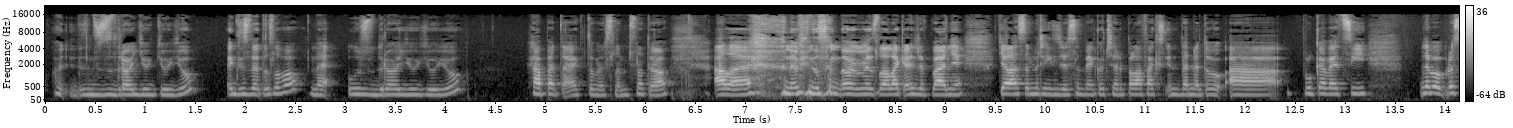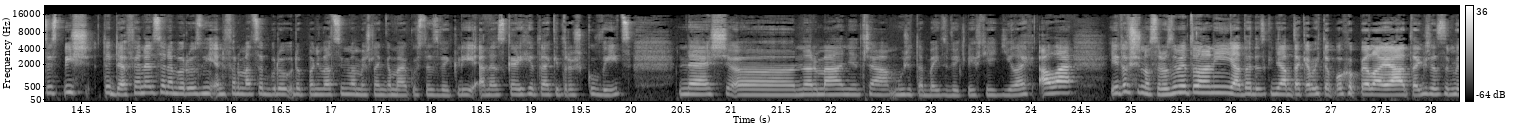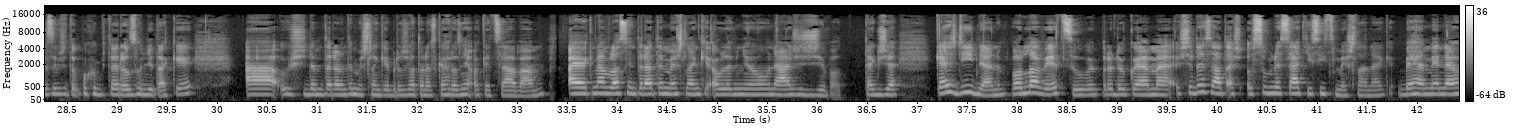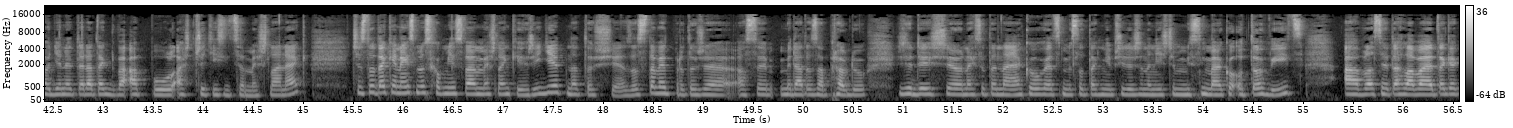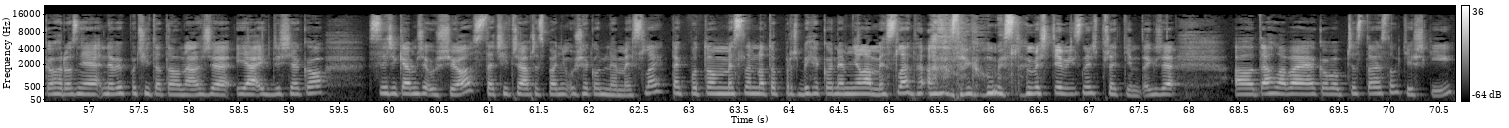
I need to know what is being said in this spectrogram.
zdrojuju, existuje to slovo? Ne, uzdrojuju, Chápete, jak to myslím, snad jo. Ale nevím, co jsem to vymyslela, každopádně chtěla jsem říct, že jsem jako čerpala fakt z internetu a půlka věcí nebo prostě spíš ty definice nebo různé informace budou doplňovat svýma myšlenkama, jak už jste zvyklí. A dneska jich je to taky trošku víc, než uh, normálně třeba můžete být zvyklí v těch dílech, ale je to všechno srozumitelné, já to vždycky dělám tak, abych to pochopila já, takže si myslím, že to pochopíte rozhodně taky a už jdem teda na ty myšlenky, protože já to dneska hrozně okecávám. A jak nám vlastně teda ty myšlenky ovlivňují náš život. Takže každý den podle vědců vyprodukujeme 60 až 80 tisíc myšlenek, během jedné hodiny teda tak 2,5 až 3 tisíce myšlenek. Často taky nejsme schopni své myšlenky řídit, na to je zastavit, protože asi mi dáte za pravdu, že když nechcete na nějakou věc myslet, tak mně přijde, že na ně ještě myslíme jako o to víc. A vlastně ta hlava je tak jako hrozně nevypočítatelná, že já i když jako si říkám, že už jo, stačí třeba přes paní už jako nemyslet, tak potom myslím na to, proč bych jako neměla myslet a to jako myslím ještě víc než předtím, takže uh, ta hlava je jako občas to jsou těžký.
